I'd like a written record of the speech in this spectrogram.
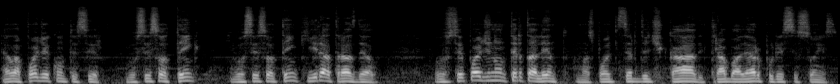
Ela pode acontecer. Você só tem, você só tem que ir atrás dela. Você pode não ter talento, mas pode ser dedicado e trabalhar por esses sonhos.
